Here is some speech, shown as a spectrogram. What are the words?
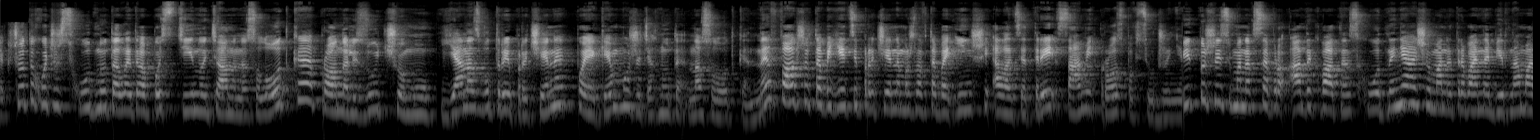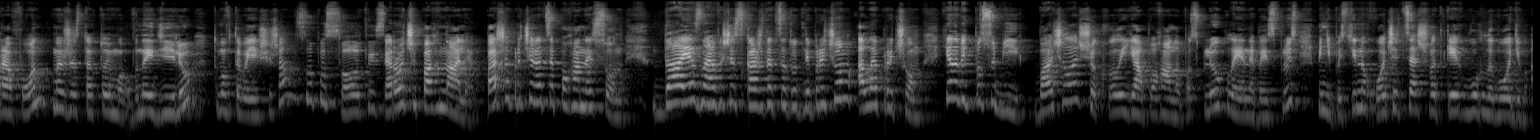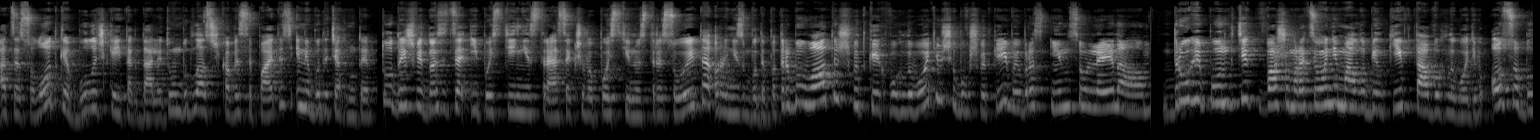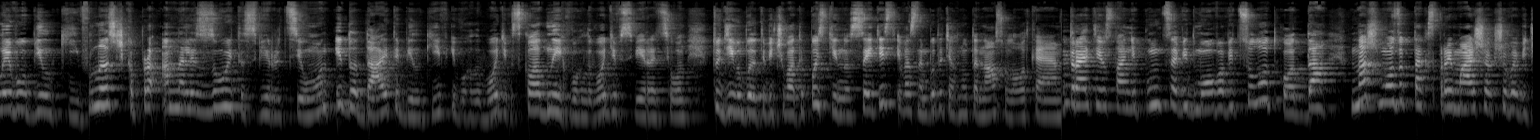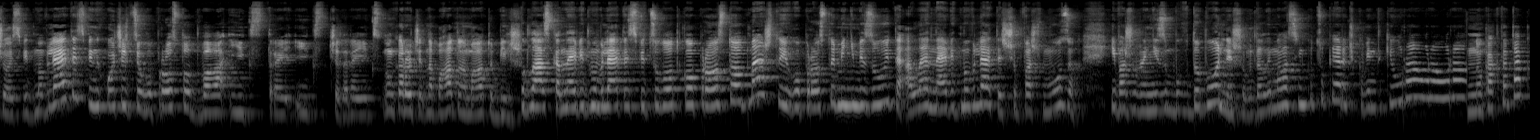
Якщо ти хочеш схуднути, але тебе постійно тягне на солодке, проаналізуй чому. Я назву три причини, по яким може тягнути на солодке. Не факт, що в тебе є ці причини, можливо, в тебе інші, але це три самі розповсюджені. Підпишись у мене все про адекватне схуднення. Що в мене триває набір на марафон. Ми вже стартуємо в неділю, тому в тебе є ще шанс записатись. Коротше, погнали. Перша причина це поганий сон. Да, я знаю, ви ще скажете, це тут не при чому, але при чому? Я навіть по собі бачила, що коли я погано посплю, коли я не висплюсь, мені постійно хочеться швидких вуглеводів, а це солодке, булочки і так далі. Тому, будь ласка, висипайтесь і не буде тягнути. Туди ж відносяться і постійні стреси. Якщо ви постійно стресуєте, організм буде потребувати швидких вуглеводів, щоб був швидкий виброс інсуліна. Другий пунктик в вашому раціоні мало білків та вуглеводів, особливо білків. Ласка, проаналізуйте свій раціон і додайте білків і вуглеводів, складних вуглеводів в свій раціон. Тоді ви будете відчувати постійну ситість і вас не буде тягнути на солодке. Третій останній пункт це відмова від солодкого. Да, наш мозок так сприймає, що якщо ви від чогось відмовляєтесь, він хоче цього просто 2х, 3х, 4х. Ну коротше, набагато набагато більше. Будь ласка, не відмовляйтесь від солодкого, просто обмежте його, просто мінімізуйте, але не відмовляйтесь, щоб ваш мозок і ваш організм був довольний, що ми дали малесеньку цукерочку. Він такий ура, ура, ура. Ну як то так?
